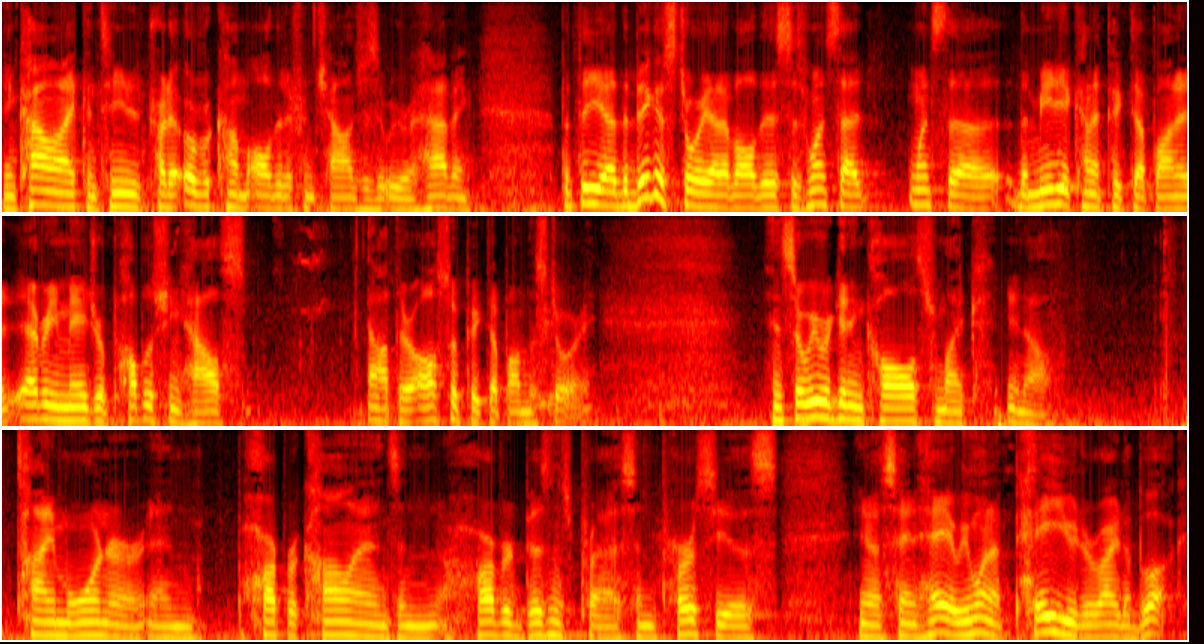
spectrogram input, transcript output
and Kyle and I continued to try to overcome all the different challenges that we were having. But the, uh, the biggest story out of all this is once, that, once the, the media kind of picked up on it, every major publishing house out there also picked up on the story. And so we were getting calls from like, you know, Time Warner and Harper Collins and Harvard Business Press and Perseus, you know, saying, hey, we want to pay you to write a book.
